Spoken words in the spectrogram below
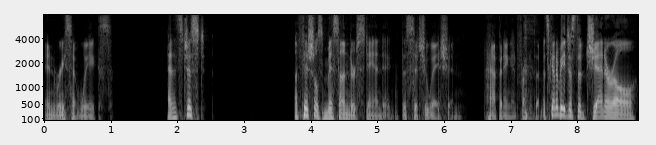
in recent weeks. And it's just officials misunderstanding the situation happening in front of them. It's going to be just a general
